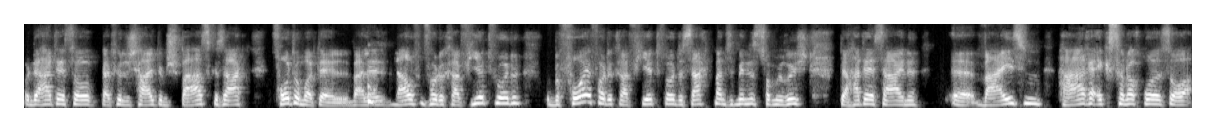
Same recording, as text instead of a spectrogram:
Und da hat er so natürlich halt im Spaß gesagt, Fotomodell, weil er laufend fotografiert wurde. Und bevor er fotografiert wurde, sagt man zumindest vom Gerücht, da hat er seine äh, weißen Haare extra noch mal so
